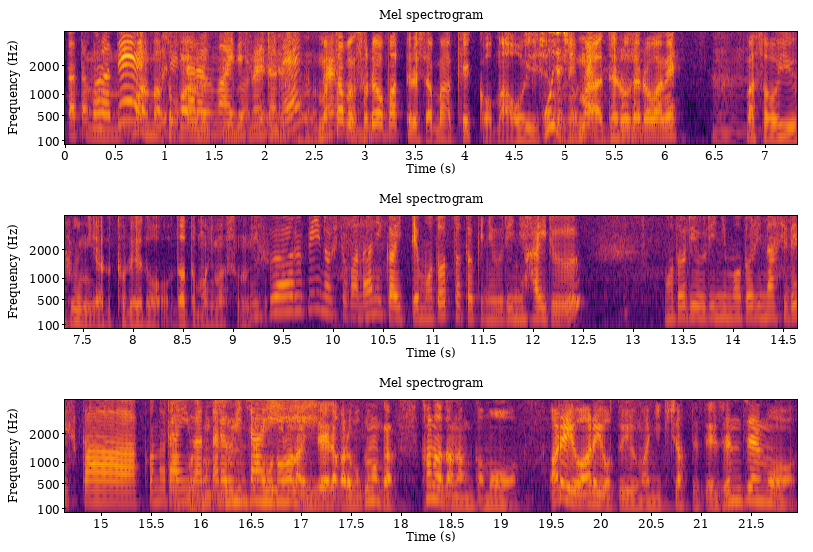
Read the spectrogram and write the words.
たところで、うんまあまあ売れたらうまいですけどねそこはうのはねいいですけどまあ多分それを待ってる人はまあ結構まあ多いでしょうね。多いでしょうねまあ00はね、まあそういうふうにやるトレードだと思いますんで。FRB の人が何か言って戻った時に売りに入る戻り売りに戻りなしですか？このライン割ったら売りたい全然戻らないんで、だから僕なんか、カナダなんかも、あれよあれよという間に来ちゃってて、全然も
